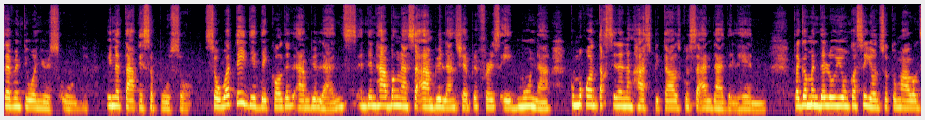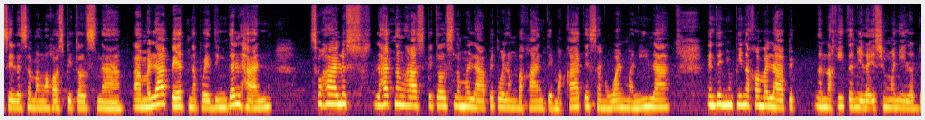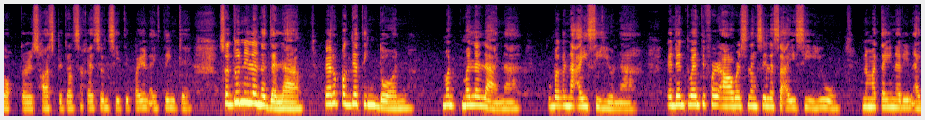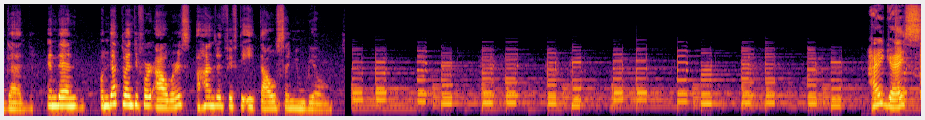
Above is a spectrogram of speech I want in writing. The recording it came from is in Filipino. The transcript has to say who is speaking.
Speaker 1: 71 years old, inatake sa puso. So what they did, they called an ambulance and then habang nasa ambulance, syempre first aid muna, kumukontak sila ng hospital kung saan dadalhin. Taga Mandaluyong kasi yon so tumawag sila sa mga hospitals na uh, malapit na pwedeng dalhan. So halos lahat ng hospitals na malapit walang bakante, Makati, San Juan, Manila. And then yung pinakamalapit na nakita nila is yung Manila Doctors Hospital sa Quezon City pa yun, I think eh. So doon nila nadala. Pero pagdating doon, malala na. Kumbaga na ICU na. And then 24 hours lang sila sa ICU. Namatay na rin agad. And then on that 24 hours, 158,000 yung bill. Hi guys!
